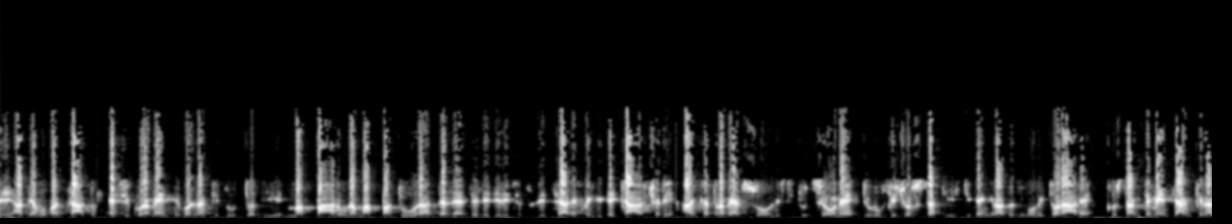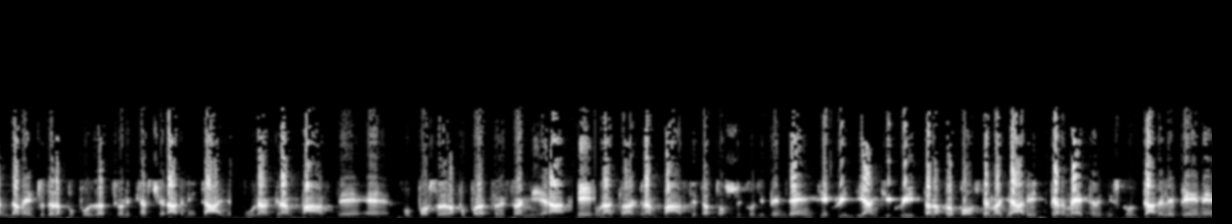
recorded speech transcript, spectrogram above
noi abbiamo pensato è sicuramente quello innanzitutto di mappare una mappatura delle, dell'edilizia giudiziaria, quindi dei carceri, anche attraverso l'istituzione di un ufficio statistica in grado di monitorare costantemente anche l'andamento della popolazione carceraria in Italia. Una gran parte è composta dalla popolazione straniera e un'altra gran parte da tossicodipendenti e quindi anche qui la proposta è magari permettere di scontare le pene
